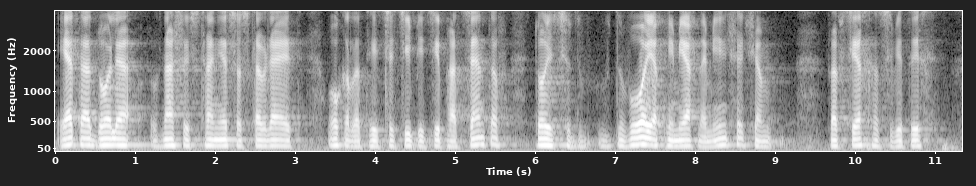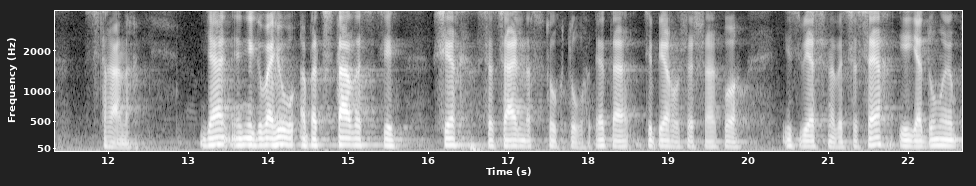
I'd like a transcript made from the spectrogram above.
Эта доля в нашей стране составляет около 35%, то есть вдвое примерно меньше, чем во всех развитых странах. Я не говорю об отсталости всех социальных структур. Это теперь уже широко известно в СССР, и, я думаю,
